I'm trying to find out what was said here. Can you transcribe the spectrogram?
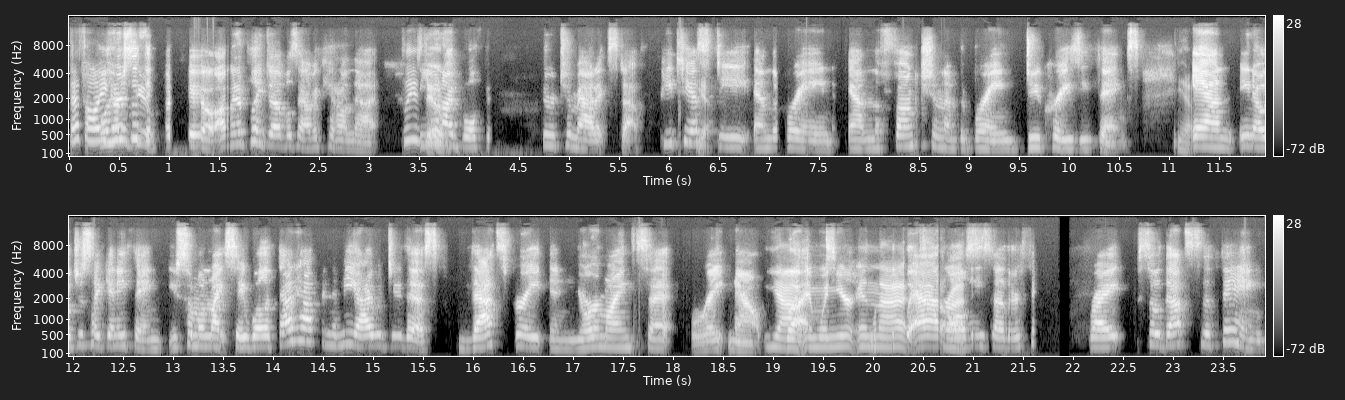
That's all well, you got to do. Thing, I'm going to play devil's advocate on that. Please you do. You and I both through traumatic stuff. PTSD yeah. and the brain and the function of the brain do crazy things. Yeah. And you know, just like anything, you someone might say, "Well, if that happened to me, I would do this." That's great in your mindset right now. Yeah, but and when you're in when that, add stress. all these other things, right? So that's the thing.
